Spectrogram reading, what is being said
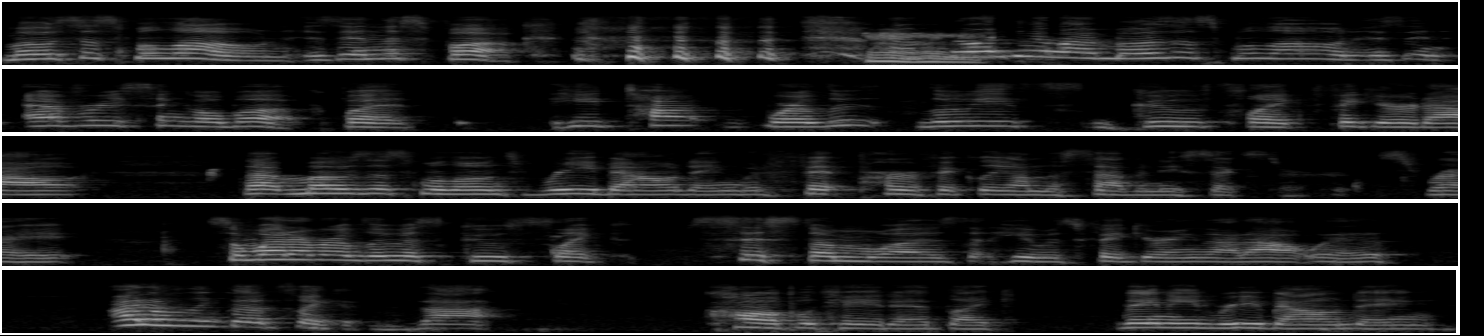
Moses Malone is in this book. mm-hmm. I have no mm-hmm. idea why Moses Malone is in every single book, but he taught where Louis Guth like figured out that Moses Malone's rebounding would fit perfectly on the 76ers, right? So whatever Louis Guth's like system was that he was figuring that out with, I don't think that's like that complicated. Like they need rebounding.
